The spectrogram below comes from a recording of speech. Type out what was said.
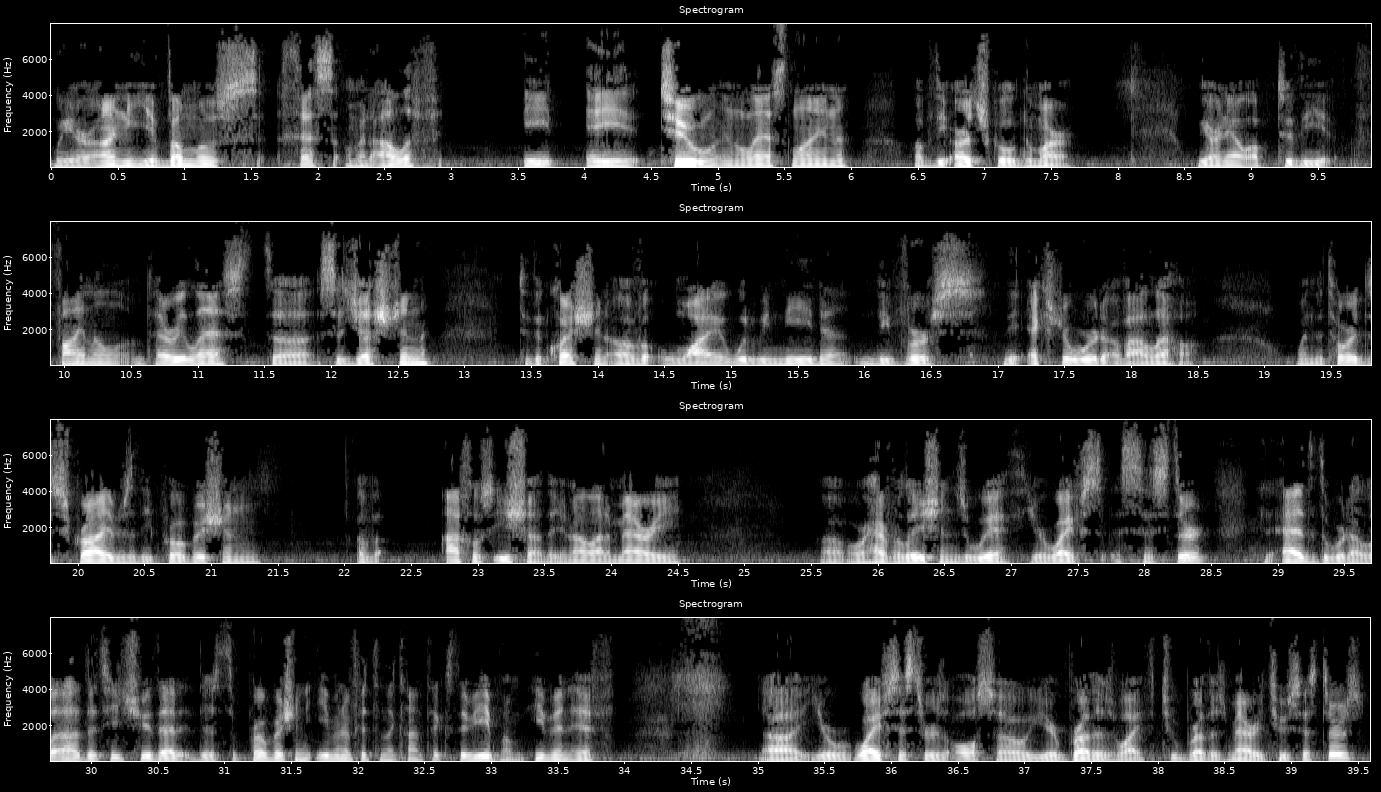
We are on Yevamos Ches Amad Aleph 8a2 in the last line of the ArtScroll Gemara. We are now up to the final, very last uh, suggestion to the question of why would we need the verse, the extra word of Aleha, when the Torah describes the prohibition of Achos Isha, that you're not allowed to marry uh, or have relations with your wife's sister, it adds the word aleha to teach you that there's the prohibition, even if it's in the context of yibam, even if uh, your wife's sister is also your brother's wife, two brothers marry two sisters,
